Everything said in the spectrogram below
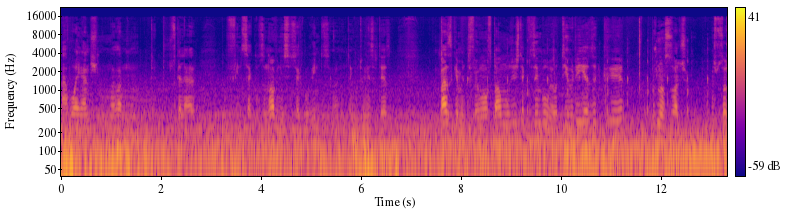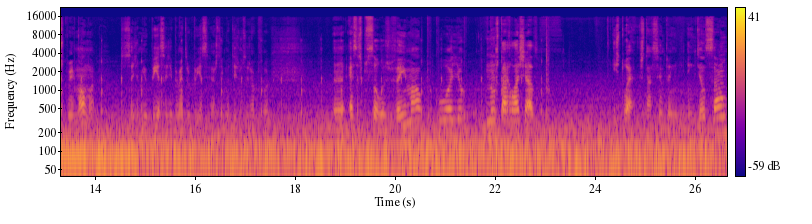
há boi anos, agora tipo, se calhar fim do século XIX, início do século XX, agora não tenho muito bem a certeza. Basicamente foi um oftalmologista que desenvolveu a teoria de que os nossos olhos, as pessoas que veem mal, não é? seja miopia, seja hipermetropia, seja astigmatismo, seja o que for, uh, essas pessoas veem mal porque o olho não está relaxado. Isto é, está sempre em, em tensão,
